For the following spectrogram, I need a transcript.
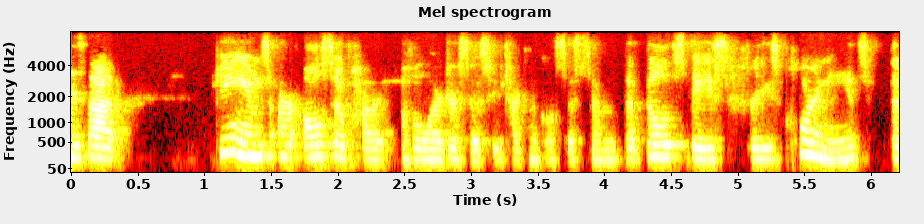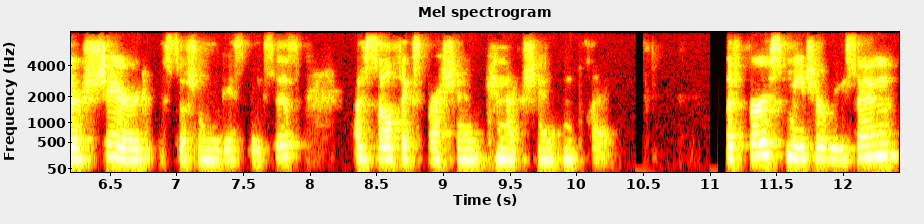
is that games are also part of a larger socio-technical system that builds space for these core needs that are shared with social media spaces of self-expression, connection, and play. The first major reason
